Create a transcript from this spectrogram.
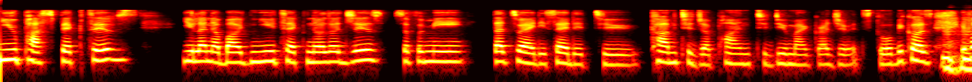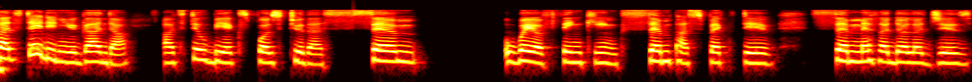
new perspectives, you learn about new technologies. So for me, that's why I decided to come to Japan to do my graduate school because if Mhm. I'd stayed in Uganda, I'd still be exposed to the same way of thinking, same perspective, same methodologies.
